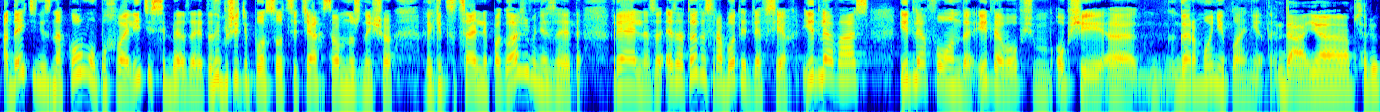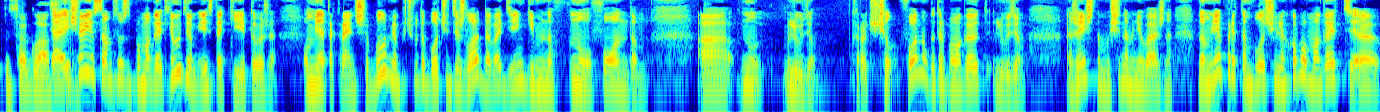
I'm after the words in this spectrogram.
отдайте незнакомому, похвалите себя за это, напишите по соцсетях, если вам нужно еще какие-то социальные поглаживания за это. Реально, это то это сработает для всех. И для вас, и для фонда, и для, в общем, общей э, гармонии планеты. Да, я абсолютно согласна. А еще, если вам сложно помогать людям, есть такие тоже. У меня так раньше было, мне почему-то было очень тяжело отдавать деньги именно ну, фондам, а, ну, людям короче, фондам, которые помогают людям, женщинам, мужчинам, неважно. Но мне при этом было очень легко помогать э,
